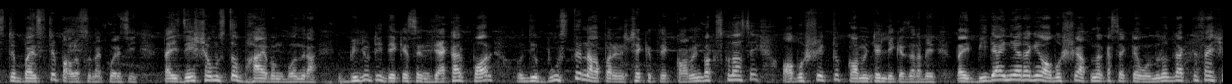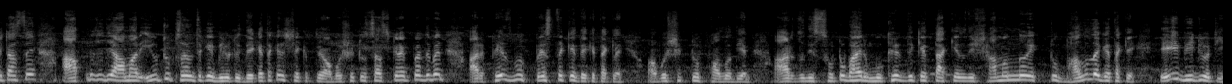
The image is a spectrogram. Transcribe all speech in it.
স্টেপ বাই স্টেপ আলোচনা করেছি। তাই যে সমস্ত ভাই এবং বোনরা ভিডিওটি দেখেছেন, দেখার পর যদি বুঝতে না পারেন, সেক্ষেত্রে কমেন্ট বক্স খোলা আছে। অবশ্যই একটু কমেন্টে লিখে জানাবেন। তাই বিদায় নেওয়ার আগে অবশ্যই আপনার কাছে একটা অনুরোধ রাখতে চাই, সেটা আছে আপনি যদি আমার ইউটিউব চ্যানেল থেকে ভিডিওটি দেখে থাকেন, সেক্ষেত্রে অবশ্যই একটু সাবস্ক্রাইব করে দেবেন আর ফেসবুক পেজ থেকে দেখে থাকলে অবশ্যই একটু ফলো দিন আর যদি ছোট ভাইয়ের মুখের দিকে তাকিয়ে যদি সামান্য একটু ভালো লেগে থাকে, এই ভিডিওটি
